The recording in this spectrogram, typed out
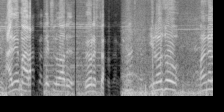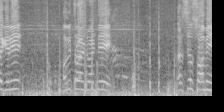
అది మా రాష్ట్ర అధ్యక్షుల వారు వివరిస్తారు. ఈరోజు మంగళగిరి పవిత్రమైనటువంటి నరసింహస్వామి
